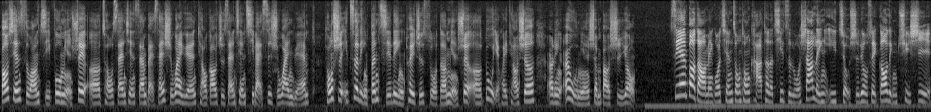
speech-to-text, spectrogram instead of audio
保险死亡给付免税额从三千三百三十万元调高至三千七百四十万元，同时一次领分期领退职所得免税额度也会调升，二零二五年申报适用。CNN 报道，美国前总统卡特的妻子罗莎琳以九十六岁高龄去世，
